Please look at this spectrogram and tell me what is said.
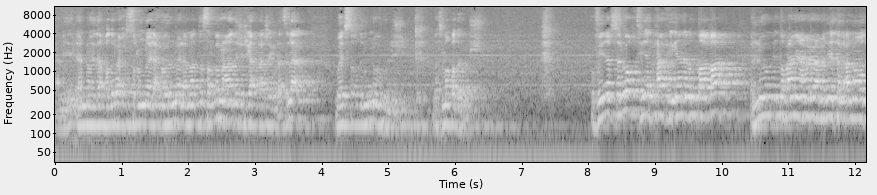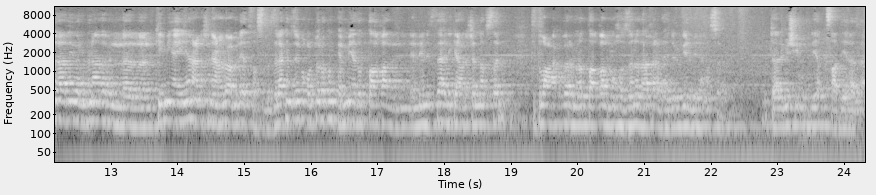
يعني لأنه إذا قدروا يحصلونه إلى يحولونه إلى ماده صلبه معناته يرجع على شكل اسلاك ويستخدمونه في كل شيء بس ما قدروش. وفي نفس الوقت في أبحاث في جانب الطاقة اللي هم طبعا يعملوا عملية الانود هذه والبناده الكيميائيا علشان يعملوا عملية فصل بس. لكن زي ما قلت لكم كمية الطاقة اللي نستهلكها علشان نفصل تطلع أكبر من الطاقة المخزنة داخل الهيدروجين اللي نحصله بالتالي مش مفيديه اقتصادية لا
